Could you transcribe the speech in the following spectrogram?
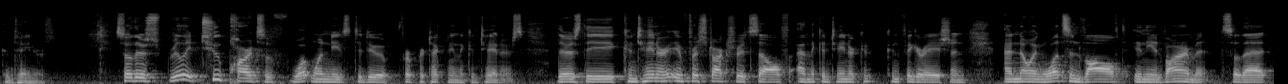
containers? So there's really two parts of what one needs to do for protecting the containers. There's the container infrastructure itself and the container co configuration and knowing what's involved in the environment so that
